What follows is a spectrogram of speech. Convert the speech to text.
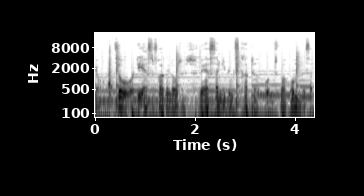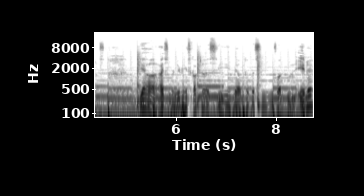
Ja. So, die erste Frage lautet, wer ist dein Lieblingscharakter und warum ist er das? Ja, also mein Lieblingscharakter ist, wie mehrere wissen sollten, Ene,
